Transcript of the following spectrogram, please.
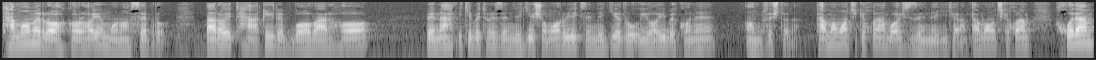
تمام راهکارهای مناسب رو برای تغییر باورها به نحوی که بتونه زندگی شما رو یک زندگی رویایی بکنه آموزش دادم. تمام آنچه که خودم باهاش زندگی کردم تمام آنچه که خودم خودم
